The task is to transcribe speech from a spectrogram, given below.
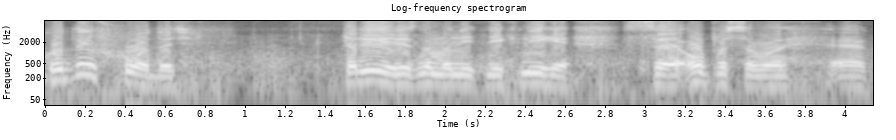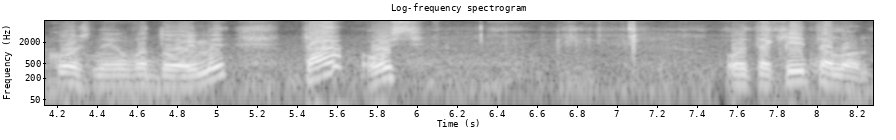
куди входить три різноманітні книги з описами е, кожної водойми та ось отакий талон,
